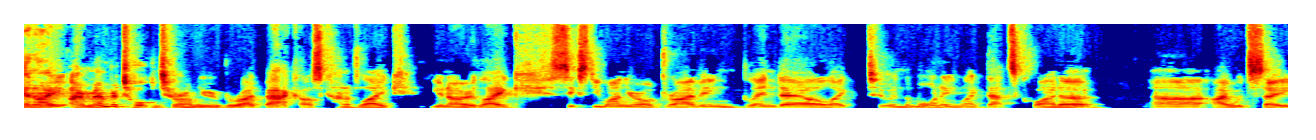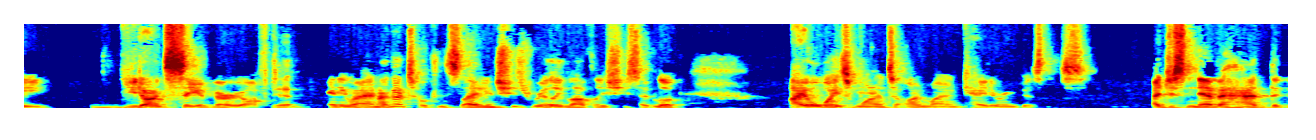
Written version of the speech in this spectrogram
And I, I remember talking to her on the Uber ride back. I was kind of like, you know, like 61 year old driving Glendale, like two in the morning. Like that's quite a, uh, I would say, you don't see it very often. Yeah. Anyway, and I got talking to this lady, and she's really lovely. She said, "Look, I always wanted to own my own catering business. I just never had the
